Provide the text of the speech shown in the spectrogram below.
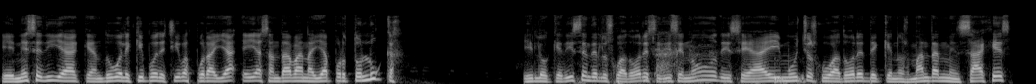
en ese día que anduvo el equipo de Chivas por allá, ellas andaban allá por Toluca. Y lo que dicen de los jugadores, y dicen, no, dice, hay muchos jugadores de que nos mandan mensajes.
